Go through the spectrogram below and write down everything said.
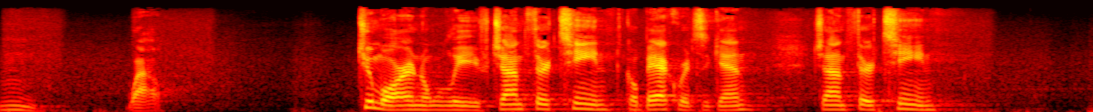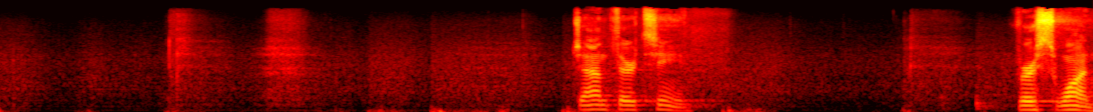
Mm. Wow. Two more and we'll leave. John 13, go backwards again. John 13. John 13, verse 1.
